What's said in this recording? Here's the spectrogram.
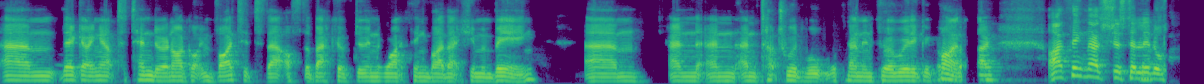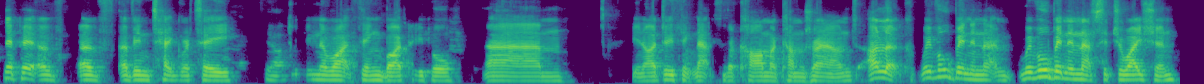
um, they're going out to tender, and I got invited to that off the back of doing the right thing by that human being. Um, and and and Touchwood will, will turn into a really good client. So I think that's just a little snippet of of, of integrity, yeah. doing the right thing by people, Um, you know, I do think that sort of karma comes round. Oh, look, we've all been in that. We've all been in that situation.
